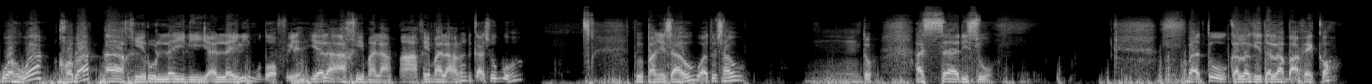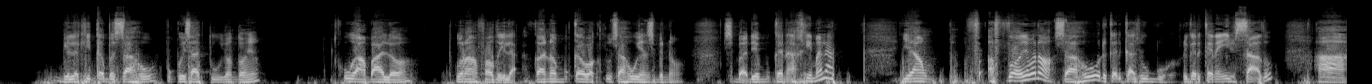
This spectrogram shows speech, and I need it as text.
Wa huwa khabar akhirul laili. Al-laili mudhaf ilaih ialah akhir malam. Ha, akhir malam lah dekat subuh. Tu panggil sahur waktu sahur. Hmm, tu. As-sadisu. Sebab tu kalau kita lambat fiqh bila kita bersahur pukul 1 contohnya kurang pahala kurang fadilah kerana bukan waktu sahur yang sebenar. Sebab dia bukan akhir malam. Yang afdalnya mana? Sahur dekat-dekat subuh. Dekat-dekat nak imsak tu. Ha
